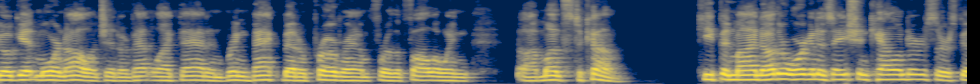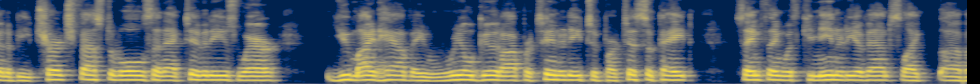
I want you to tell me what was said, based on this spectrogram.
go get more knowledge at an event like that and bring back better program for the following uh, months to come. Keep in mind other organization calendars. There's going to be church festivals and activities where you might have a real good opportunity to participate. Same thing with community events like uh,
